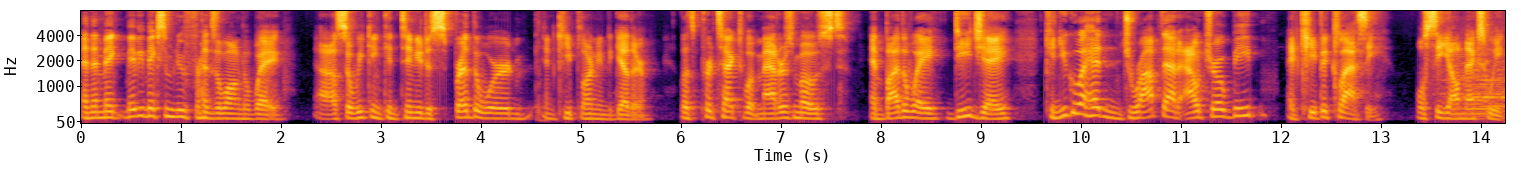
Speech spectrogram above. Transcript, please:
and then make maybe make some new friends along the way uh, so we can continue to spread the word and keep learning together. Let's protect what matters most. And by the way, DJ, can you go ahead and drop that outro beat and keep it classy? We'll see y'all next week.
